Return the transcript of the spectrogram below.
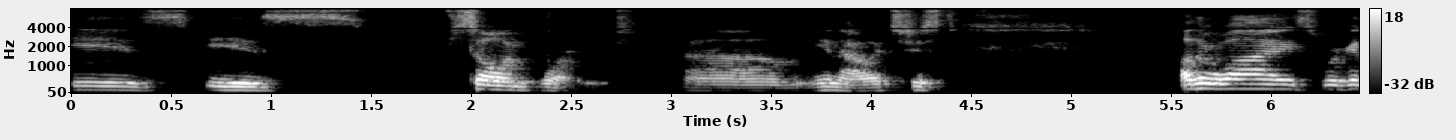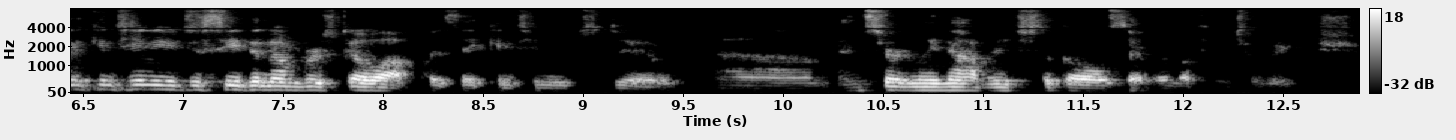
is is so important. Um, you know, it's just otherwise we're going to continue to see the numbers go up as they continue to do, um, and certainly not reach the goals that we're looking to reach.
